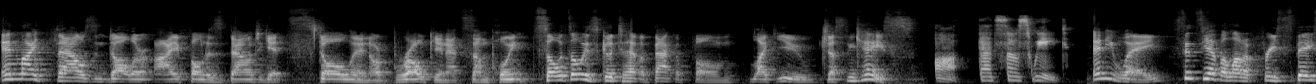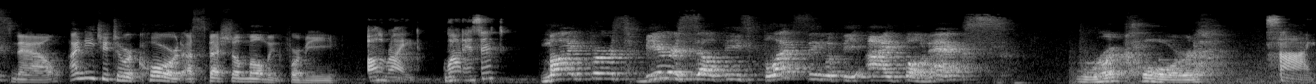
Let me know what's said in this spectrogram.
And my thousand dollar iPhone is bound to get stolen or broken at some point, so it's always good to have a backup phone, like you, just in case. Aw, that's so sweet. Anyway, since you have a lot of free space now, I need you to record a special moment for me. Alright, what is it? My first mirror selfies flexing with the iPhone X. Record. Sigh.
